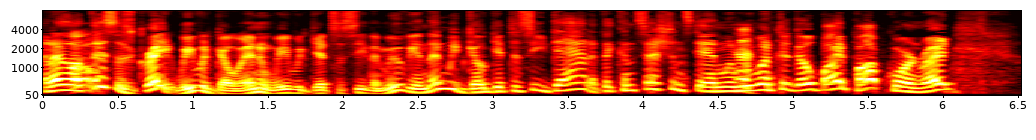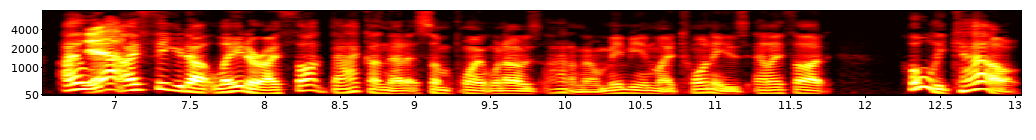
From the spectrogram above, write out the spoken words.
And I thought Oh. this is great. We would go in and we would get to see the movie, and then we'd go get to see Dad at the concession stand when we went to go buy popcorn. Right? I Yeah. I figured out later. I thought back on that at some point when I was I don't know maybe in my twenties, and I thought, holy cow.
